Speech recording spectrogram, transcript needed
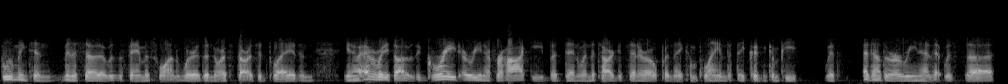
Bloomington, Minnesota, was a famous one where the North Stars had played, and you know everybody thought it was a great arena for hockey. But then when the Target Center opened, they complained that they couldn't compete with another arena that was uh,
